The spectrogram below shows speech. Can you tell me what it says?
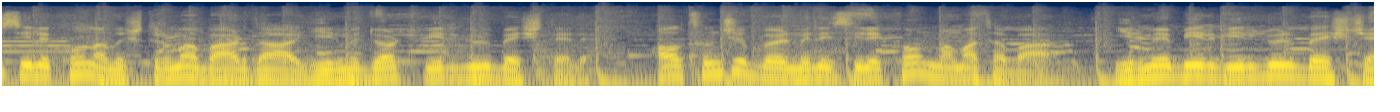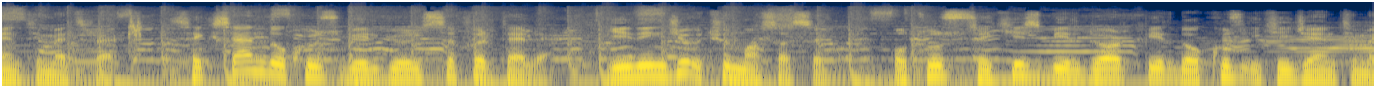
silikon alıştırma bardağı 24,5 TL. 6. bölmeli silikon mama tabağı 21,5 cm 89,0 TL. 7. ütü masası 38,4192 cm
